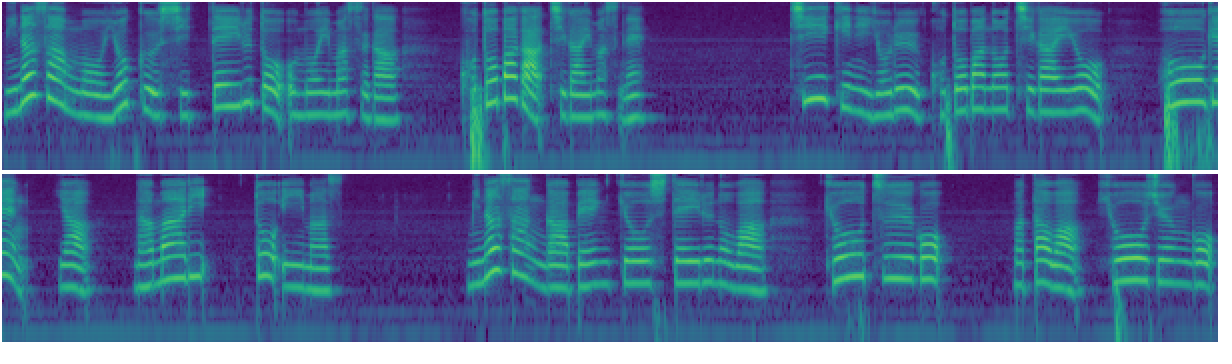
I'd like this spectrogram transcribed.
皆さんもよく知っていると思いますが、言葉が違いますね。地域による言葉の違いを方言や鉛と言います。皆さんが勉強しているのは共通語または標準語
